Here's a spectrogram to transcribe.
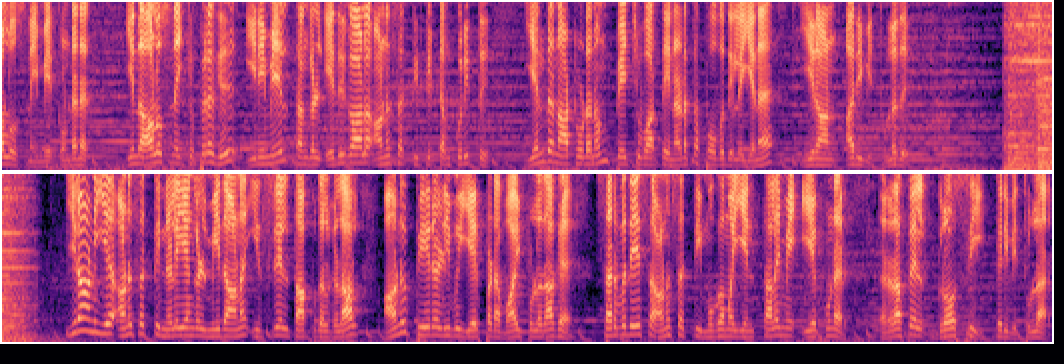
ஆலோசனை மேற்கொண்டனர். இந்த ஆலோசனைக்கு பிறகு இனிமேல் தங்கள் எதிர்கால அணுசக்தி திட்டம் குறித்து எந்த நாட்டுடனும் பேச்சுவார்த்தை நடத்தப் போவதில்லை என ஈரான் அறிவித்துள்ளது. ஈரானிய அணுசக்தி நிலையங்கள் மீதான இஸ்ரேல் தாக்குதல்களால் அணு பேரழிவு ஏற்பட வாய்ப்புள்ளதாக சர்வதேச அணுசக்தி முகமையின் தலைமை இயக்குனர் ரஃபேல் குரோசி தெரிவித்துள்ளார்.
